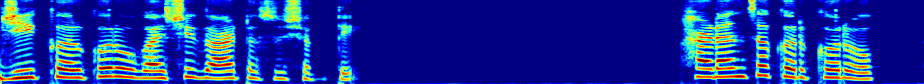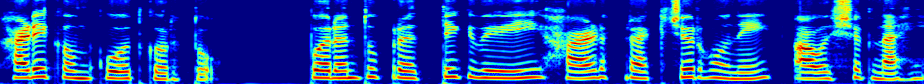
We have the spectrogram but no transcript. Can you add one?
जी कर्करोगाची गाठ असू शकते. हाडांचा कर्करोग हाडे कमकुवत करतो परंतु प्रत्येक वेळी हाड फ्रॅक्चर होणे आवश्यक नाही.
